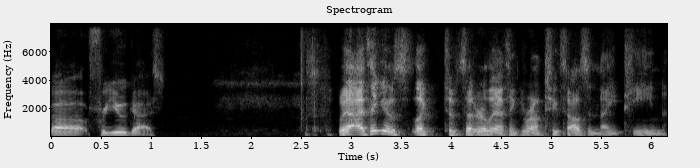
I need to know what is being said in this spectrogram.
uh for you guys Well, yeah, I think it was like Tim said earlier. I think around 2019.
